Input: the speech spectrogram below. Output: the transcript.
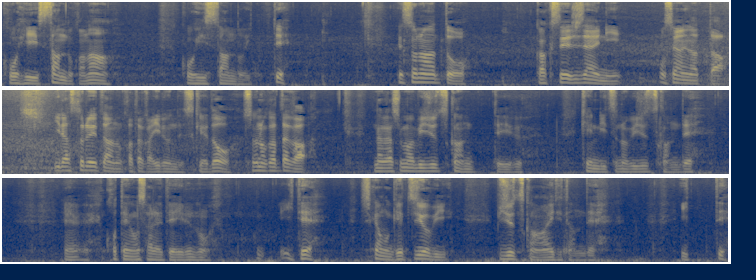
ー、コーヒースタンドかな？コーヒースタンド行ってでその後学生時代にお世話になったイラストレーターの方がいるんですけどその方が長島美術館っていう県立の美術館で、えー、個展をされているのいてしかも月曜日美術館空いてたんで行って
